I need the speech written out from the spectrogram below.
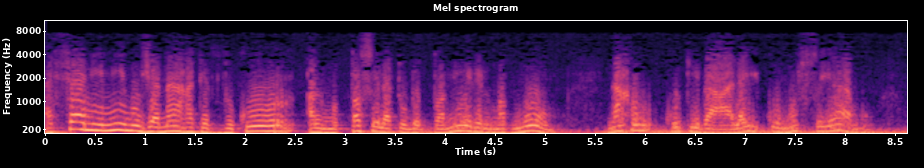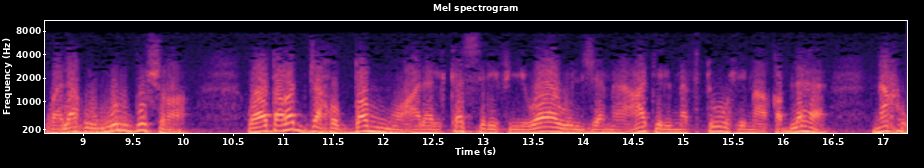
الثاني ميم جماعة الذكور المتصلة بالضمير المضموم نحو كتب عليكم الصيام ولهم البشرى. ويترجح الضم على الكسر في واو الجماعة المفتوح ما قبلها. نحو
